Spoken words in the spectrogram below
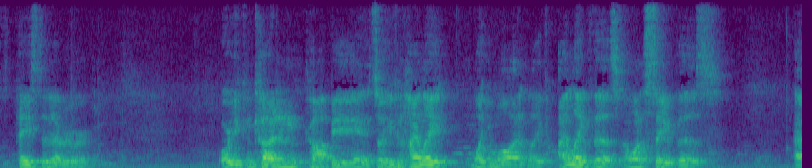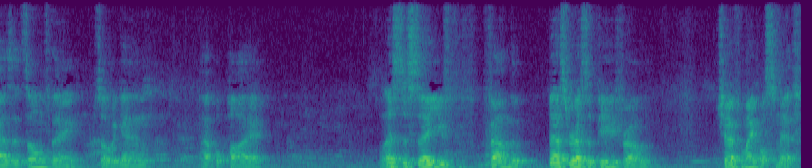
Just paste it everywhere. Or you can cut and copy, so you can highlight what you want. Like, I like this, I want to save this as its own thing. So again, apple pie. Let's just say you found the best recipe from Chef Michael Smith,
